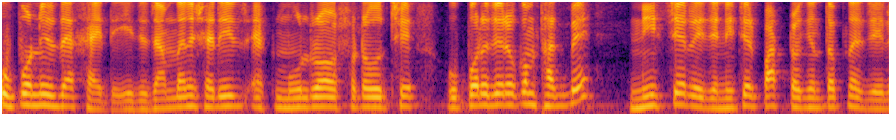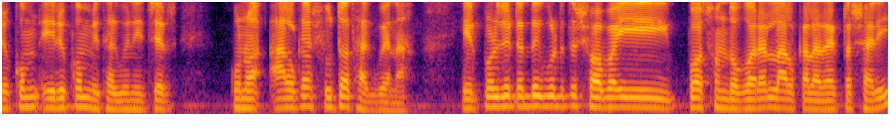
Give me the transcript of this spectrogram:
উপর নিচ দেখাই দিই। এই যে জামদানি শাড়ির এক মূল রহস্যটা হচ্ছে, উপরে যেরকম থাকবে, নিচের, এই যে নিচের পাটটা কিন্তু আপনার যে এরকম, এরকমই থাকবে নিচের কোনো আলগা সুতা থাকবে না। এরপর যেটা দেখবেন এটা তো সবাই পছন্দ করে, লাল কালার একটা শাড়ি।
